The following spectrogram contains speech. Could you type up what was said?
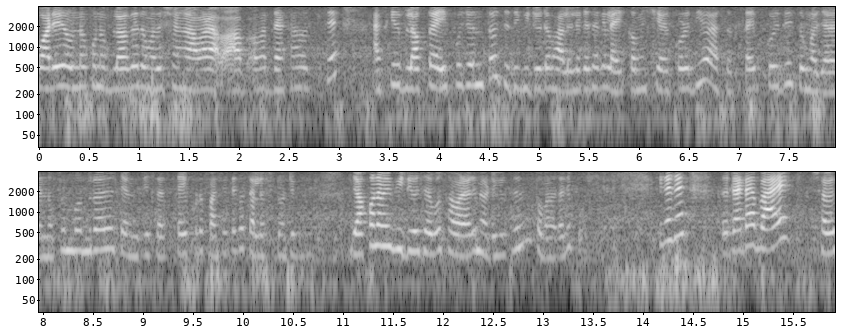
পরের অন্য কোনো ব্লগে তোমাদের সঙ্গে আমার আবার দেখা হচ্ছে। আজকের ব্লগটা এই পর্যন্ত। যদি ভিডিওটা ভালো লেগে থাকে লাইক কমেন্ট শেয়ার করে দিও আর সাবস্ক্রাইব করে দিও। তোমরা যারা নতুন বন্ধুরা আছে চ্যানেলটি সাবস্ক্রাইব করে পাশে থেকো, তাহলে নোটিফিকেশন যখন আমি ভিডিও ছাড়বো, সবার আগে নোটিফিকেশন তোমাদের কাছে পৌঁছে যাবে। ঠিক আছে? তো টাটা বাই সবাই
